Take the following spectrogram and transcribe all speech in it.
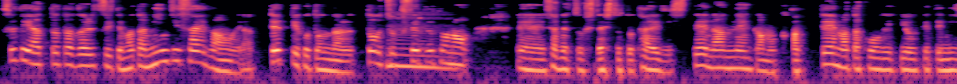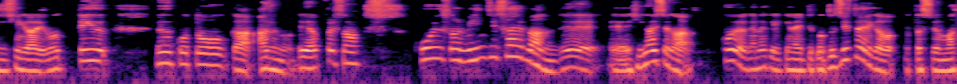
それでやっとたどり着いて、また民事裁判をやってっていうことになると、直接その、えー、差別をした人と対峙して何年間もかかって、また攻撃を受けて二次被害をっていうことがあるので、やっぱりその、こういうその民事裁判で、えー、被害者が声を上げなきゃいけないってこと自体が私は間違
